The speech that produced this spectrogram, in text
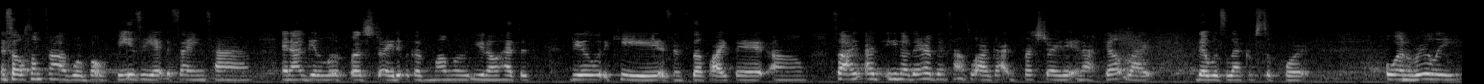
And so sometimes we're both busy at the same time, and I get a little frustrated because Mama, you know, had to deal with the kids and stuff like that. Um, so I, I, you know, there have been times where I've gotten frustrated and I felt like there was lack of support, when really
